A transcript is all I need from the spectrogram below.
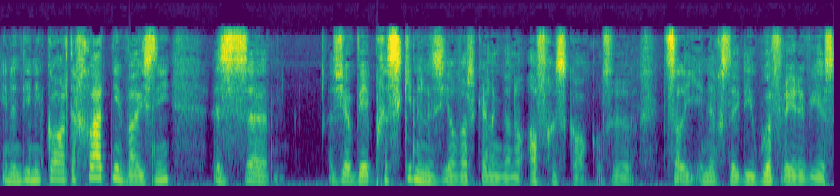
en indien die kaarte glad nie wys nie, is uh, as jou webgeskiedenis heel waarskynlik dan nou afgeskakel. So dit sal die enigste die hoofrede wees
